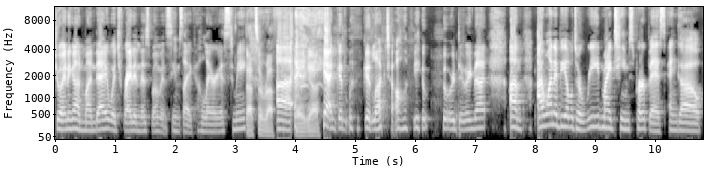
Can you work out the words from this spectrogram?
joining on Monday, which right in this moment seems like hilarious to me. That's a rough Uh, trade, yeah. yeah, good good luck to all of you who are doing that. Um, I want to be able to read my team's purpose and go,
